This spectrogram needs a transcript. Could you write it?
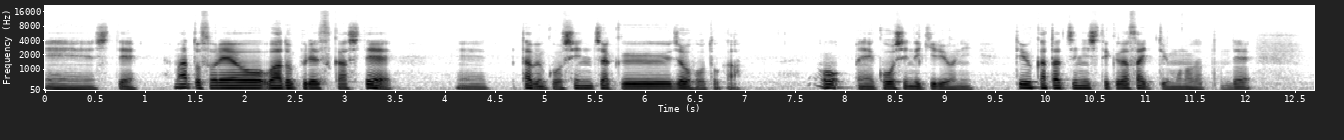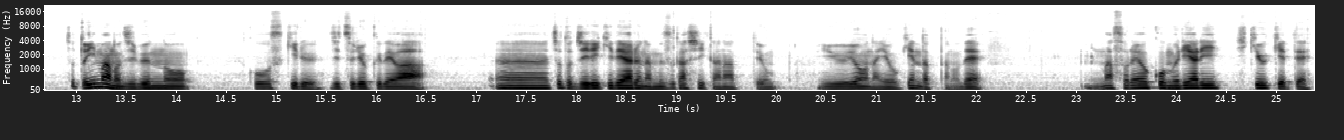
えー、して、まあ、あとそれをワードプレス化して、えー、多分こう新着情報とかを、えー、更新できるようにっていう形にしてくださいっていうものだったんでちょっと今の自分のこうスキル実力ではうんちょっと自力でやるのは難しいかなっていうような要件だったのでまあそれをこう無理やり引き受けて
